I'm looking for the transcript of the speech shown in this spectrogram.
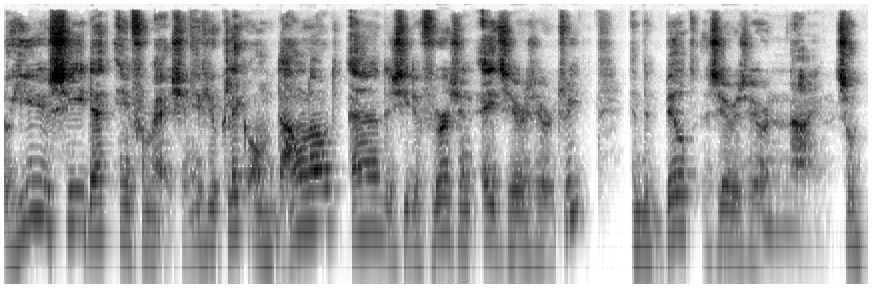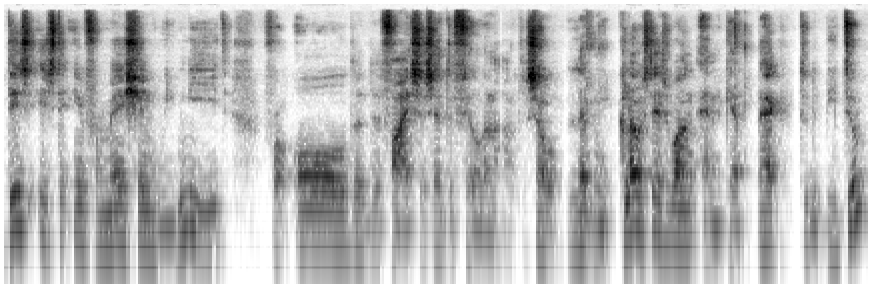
so here you see that information. If you click on download and you see the version 8003 and the build 009. So this is the information we need for all the devices and to fill them out. So let me close this one and get back to the B2.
